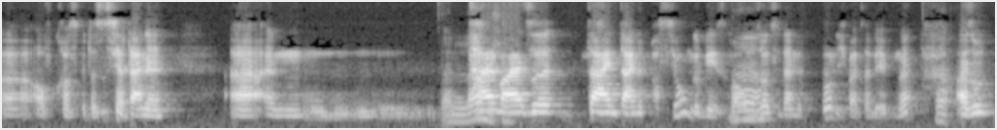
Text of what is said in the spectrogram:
äh, auf CrossFit. Das ist ja deine, äh, ein, teilweise dein, deine Passion gewesen. Warum ja. sollst du deine Passion nicht weiterleben? Ne? Ja. Also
